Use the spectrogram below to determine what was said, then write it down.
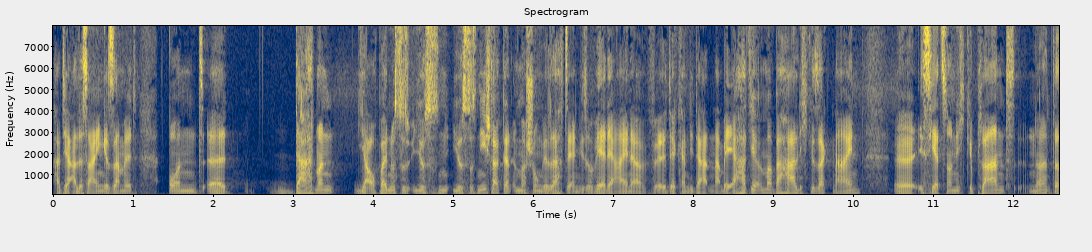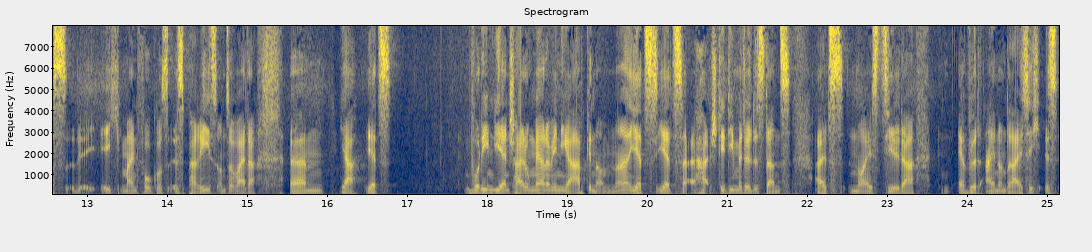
hat ja alles eingesammelt. Und äh, da hat man ja auch bei Justus, Justus, Nieschlag dann immer schon gesagt, irgendwie so wäre der einer äh, der Kandidaten. Aber er hat ja immer beharrlich gesagt, nein, äh, ist jetzt noch nicht geplant. Ne, dass ich mein Fokus ist Paris und so weiter. Ähm, ja, jetzt wurde ihm die Entscheidung mehr oder weniger abgenommen. Ne? Jetzt, jetzt steht die Mitteldistanz als neues Ziel da. Er wird 31, ist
